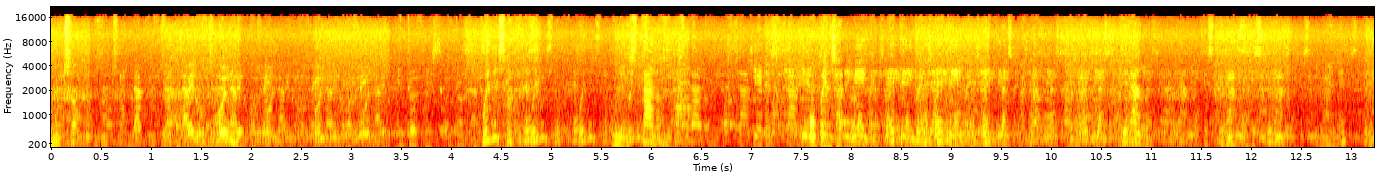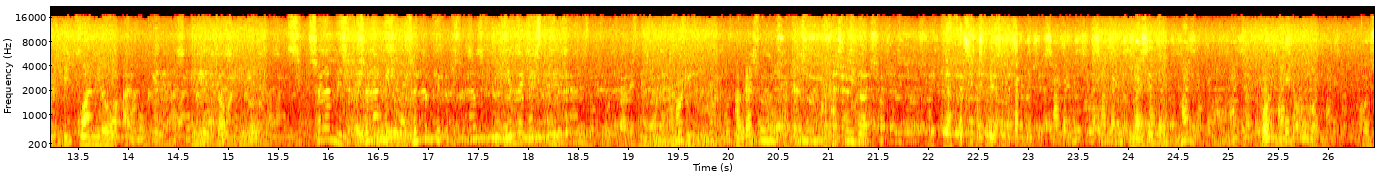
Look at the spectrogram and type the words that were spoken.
mucho de papel, Entonces, puedes hacer un listado, o pensar en ellas, las palabras que quieran escribir, Y cuando algo queda escrito, solamente en el momento que lo estás escribiendo ya está entrando otra vez en tu memoria. ¿Habrás oído, habrás oído eso? De que hacerse chuletas para los exámenes no es de todo mal. ¿Por qué? Pues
